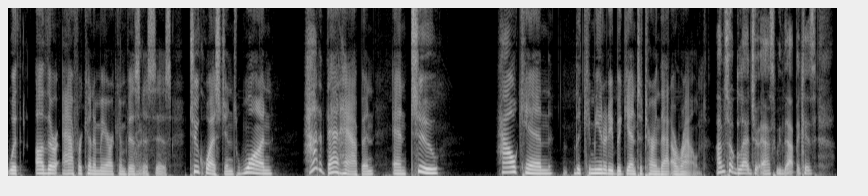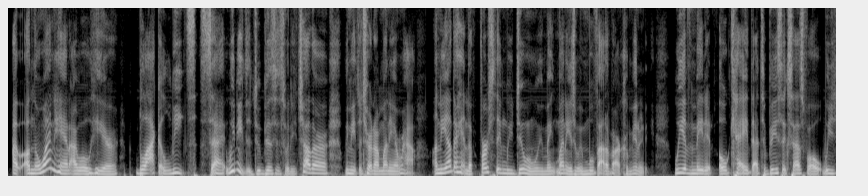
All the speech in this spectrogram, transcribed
with other African American businesses. Right. Two questions. One, how did that happen? And two, how can the community begin to turn that around? I'm so glad you asked me that because, I, on the one hand, I will hear black elites say we need to do business with each other, we need to turn our money around. On the other hand, the first thing we do when we make money is we move out of our community. We have made it okay that to be successful, we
